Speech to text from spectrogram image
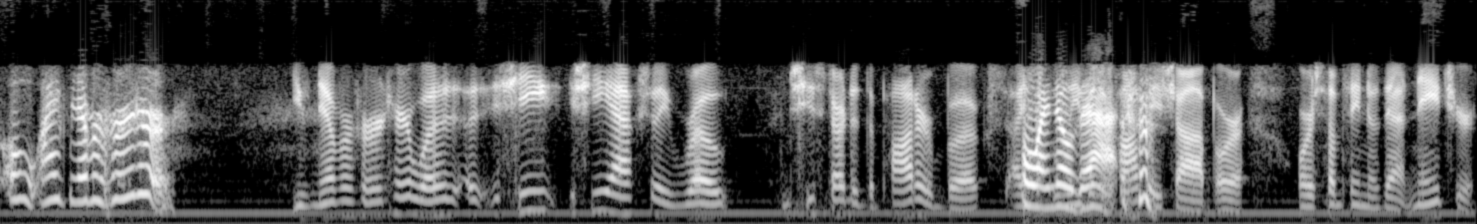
Oh, I've never heard her. You've never heard her? Well, uh, she she actually wrote. She started the Potter books. I oh, I know that. A coffee shop or or something of that nature.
